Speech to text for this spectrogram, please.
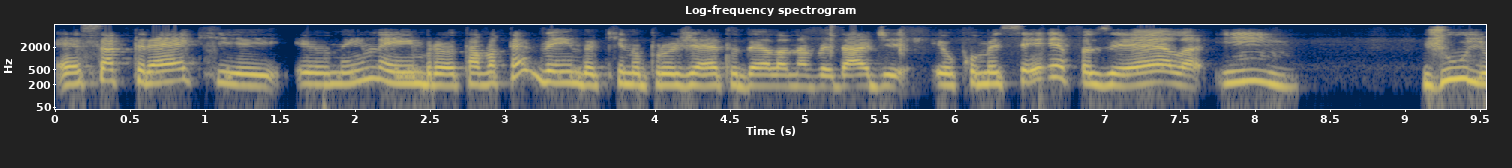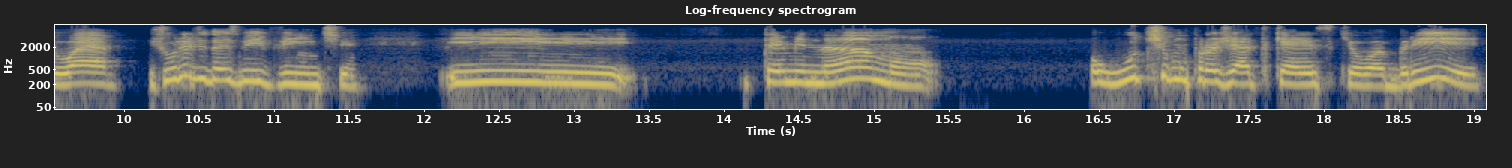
essa track, eu nem lembro, eu estava até vendo aqui no projeto dela, na verdade, eu comecei a fazer ela em julho, é, julho de 2020. E terminamos o último projeto que é esse que eu abri,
